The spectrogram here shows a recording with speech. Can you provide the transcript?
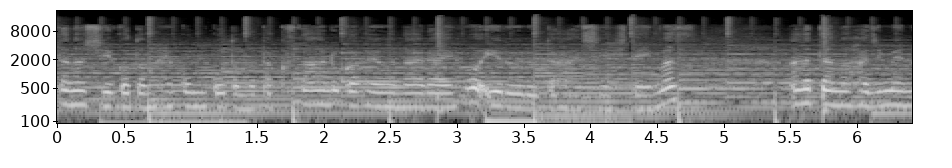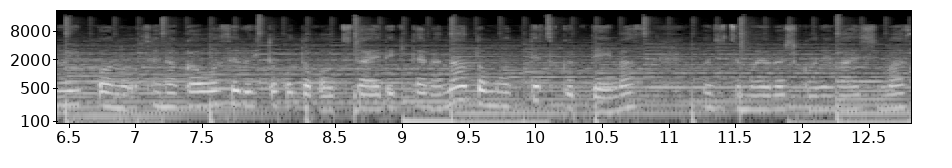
楽しいこともへこむこともたくさんあるカフェオーナーライフをゆるゆると配信しています。あなたの初めの一歩の背中を押せる一言がお伝えできたらなと思って作っています。本日もよろしくお願いします。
